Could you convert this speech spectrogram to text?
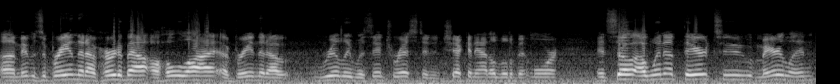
um, it was a brand that I've heard about a whole lot, a brand that I really was interested in checking out a little bit more. And so I went up there to Maryland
